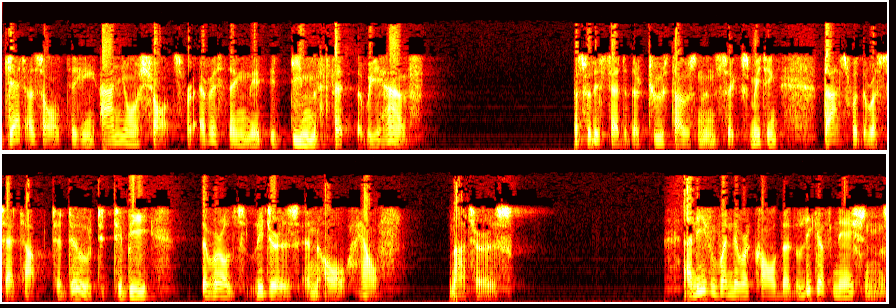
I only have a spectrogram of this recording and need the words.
get us all taking annual shots for everything they, they deem fit that we have. That's what they said at their 2006 meeting. That's what they were set up to do, to, to be the world's leaders in all health matters. And even when they were called the League of Nations,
